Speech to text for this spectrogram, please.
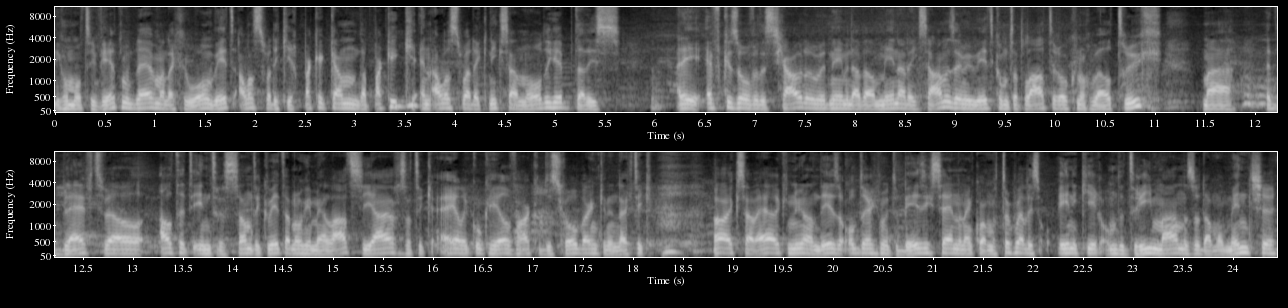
gemotiveerd moet blijven, maar dat je gewoon weet, alles wat ik hier pakken kan, dat pak ik. En alles wat ik niks aan nodig heb, dat is... Allee, even over de schouder, we nemen dat wel mee naar de examens en wie weet komt dat later ook nog wel terug. Maar het blijft wel altijd interessant. Ik weet dat nog in mijn laatste jaar zat ik eigenlijk ook heel vaak op de schoolbanken en dacht ik... Oh, ik zou eigenlijk nu aan deze opdracht moeten bezig zijn. En dan kwam er toch wel eens ene keer om de drie maanden zo dat momentje.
